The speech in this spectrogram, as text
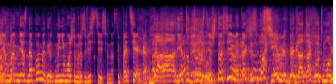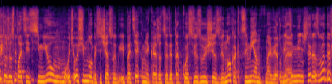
Мне, мне знакомый говорит, мы не можем развестись, у нас ипотека. Да, я тут... И что, семьи так не сплачивают? Да, да, так вот может тоже сплотить семью. Очень много сейчас ипотека, мне кажется, это такое связующее звено, как цемент, наверное. Видим меньше разводов.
